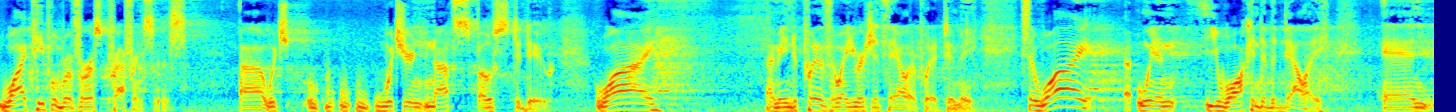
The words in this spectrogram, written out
why people reverse preferences, uh, which which you're not supposed to do. Why I mean, to put it the way Richard Thaler put it to me. He said, why, when you walk into the deli and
